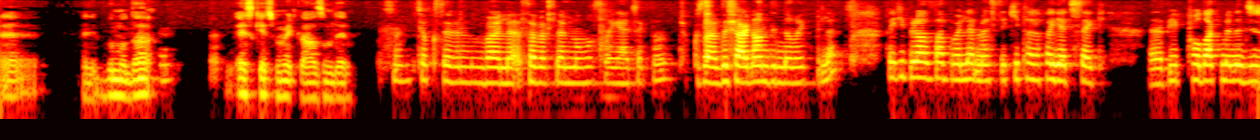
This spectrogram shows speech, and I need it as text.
e, hani bunu da es geçmemek lazım derim. Çok sevindim böyle sebeplerin olmasına gerçekten. Çok güzel dışarıdan dinlemek bile. Peki biraz daha böyle mesleki tarafa geçsek. Bir product manager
